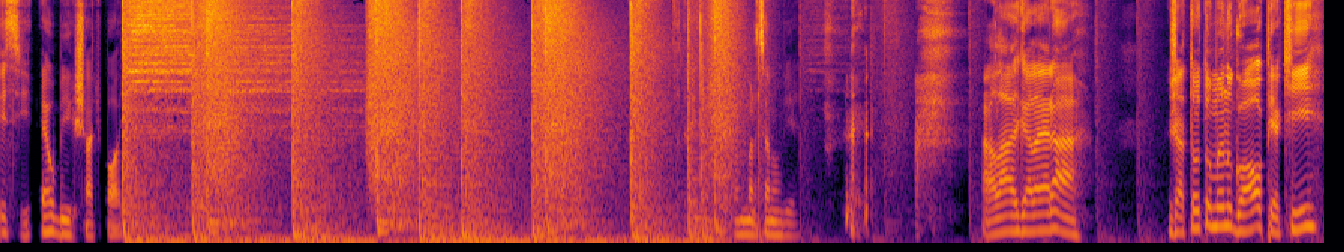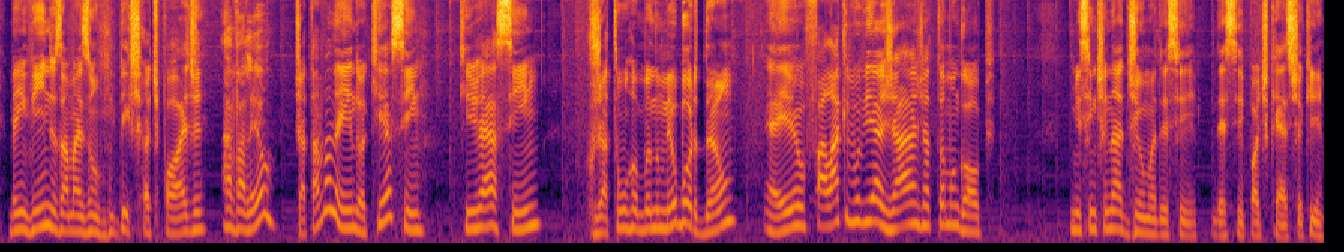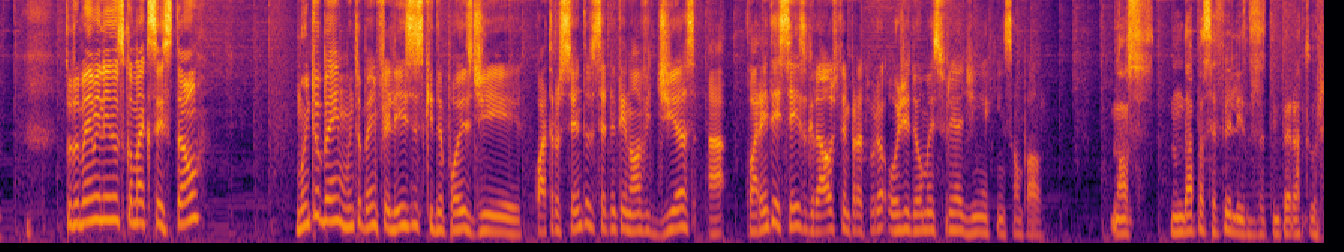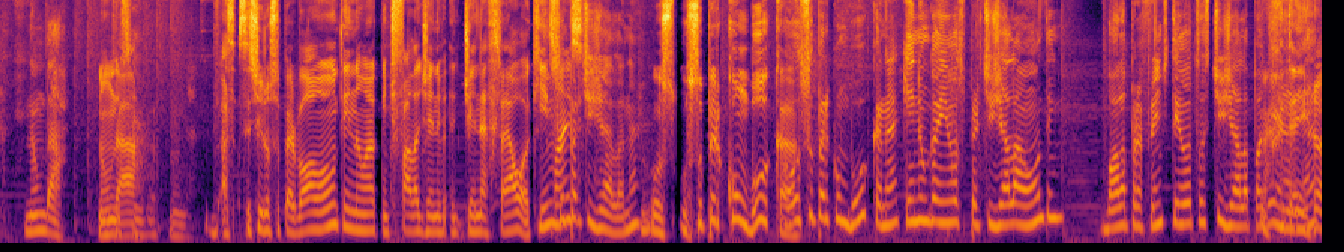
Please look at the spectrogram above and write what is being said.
Esse é o Big Shot Pod. Quando o Marcelo não via. Olá, galera. Já tô tomando golpe aqui. Bem-vindos a mais um Big Shot Pod. Ah, valeu? Já tá valendo. Aqui é assim. Aqui já é assim. Já estão roubando meu bordão. É eu falar que vou viajar, já tomo um golpe. Me sentindo a Dilma desse, desse podcast aqui. Tudo bem, meninos? Como é que vocês estão? Muito bem, muito bem. Felizes que depois de 479 dias a 46 graus de temperatura, hoje deu uma esfriadinha aqui em São Paulo. Nossa, não dá pra ser feliz nessa temperatura. Não dá. Não dá. Não dá. Assistiram o Super Bowl ontem, não é que a gente fala de, NFL aqui, mas Super tigela, né? o, o Super Combuca. Ou Super Cumbuca, né? Quem não ganhou a Super Tigela ontem, bola pra frente, tem outras tigelas pra ganhar, Tem né?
